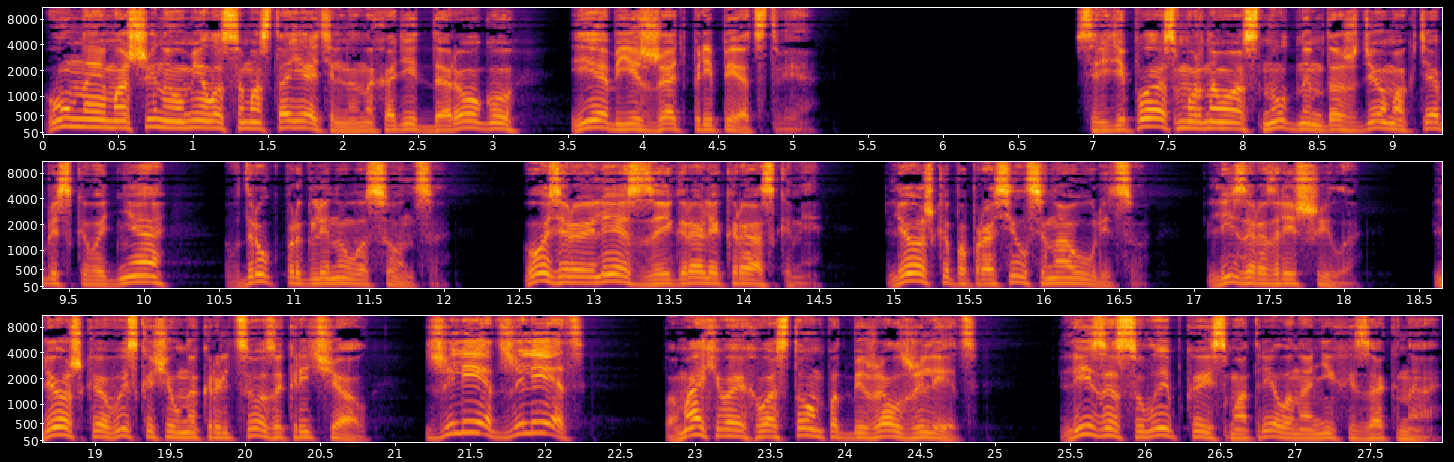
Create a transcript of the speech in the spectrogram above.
Умная машина умела самостоятельно находить дорогу и объезжать препятствия. Среди пасмурного с нудным дождем октябрьского дня вдруг проглянуло солнце. Озеро и лес заиграли красками. Лёшка попросился на улицу. Лиза разрешила. Лёшка выскочил на крыльцо, закричал. «Жилец! Жилец!» Помахивая хвостом, подбежал жилец. Лиза с улыбкой смотрела на них из окна.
